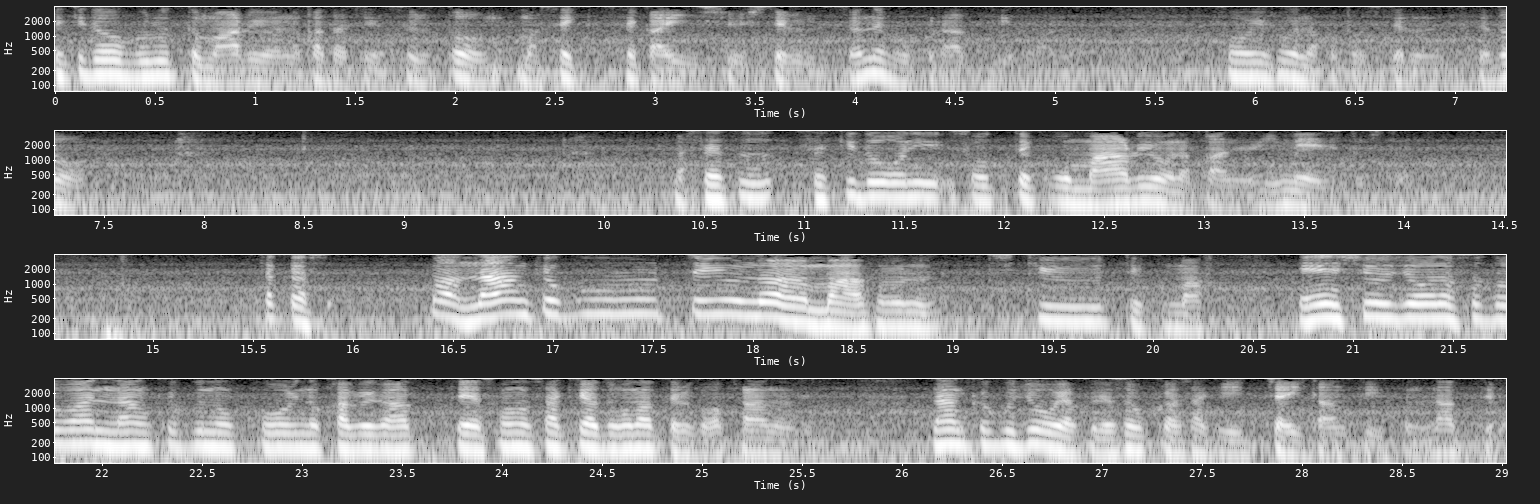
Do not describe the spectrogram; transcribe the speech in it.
赤道ぐるっと回るような形にすると、まあ、世界一周してるんですよね、僕らっていうのはね。そういう風なことをしてるんですけど、まあ、赤道に沿ってこう回るような感じのイメージとして。だからまあ南極っていうのはまあ地球っていうかまあ円周上の外側に南極の氷の壁があってその先はどうなってるかわからないんですけど南極条約でそこから先行っちゃいかんっていうふうになってる。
